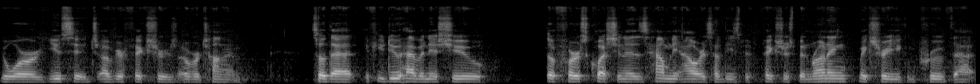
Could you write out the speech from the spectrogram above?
your usage of your fixtures over time so that if you do have an issue, the first question is how many hours have these fixtures been running? Make sure you can prove that.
